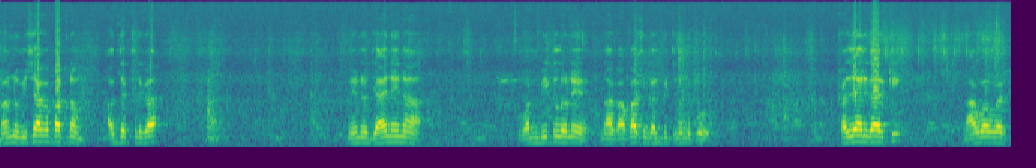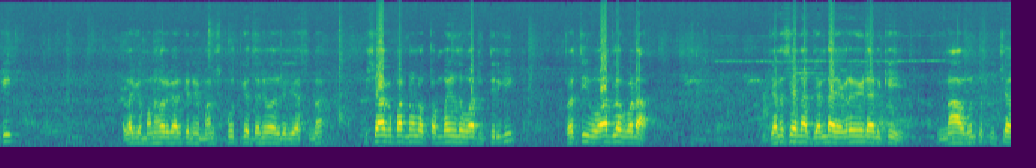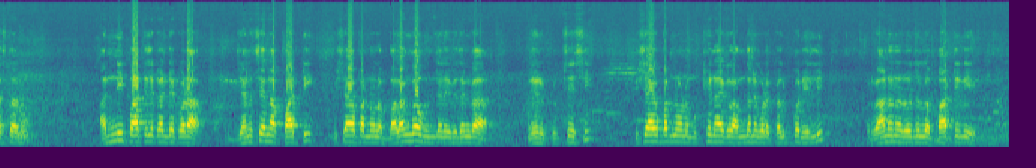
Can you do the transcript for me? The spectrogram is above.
నన్ను విశాఖపట్నం అధ్యక్షుడిగా నేను జాయిన్ అయిన వన్ వీక్లోనే నాకు అవకాశం కల్పించినందుకు కళ్యాణ్ గారికి నాగబాబు గారికి అలాగే మనోహర్ గారికి నేను మనస్ఫూర్తిగా ధన్యవాదాలు తెలియజేస్తున్నా. విశాఖపట్నంలో తొంభై ఎనిమిది వార్డులు తిరిగి ప్రతి వార్డులో కూడా జనసేన జెండా ఎగరవేయడానికి నా వంతు కృషి చేస్తాను. అన్ని పార్టీల కంటే కూడా జనసేన పార్టీ విశాఖపట్నంలో బలంగా ఉందనే విధంగా నేను కృషి చేసి విశాఖపట్నంలో ఉన్న ముఖ్య నాయకులు అందరినీ కూడా కలుపుకొని వెళ్ళి రానున్న రోజుల్లో పార్టీని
